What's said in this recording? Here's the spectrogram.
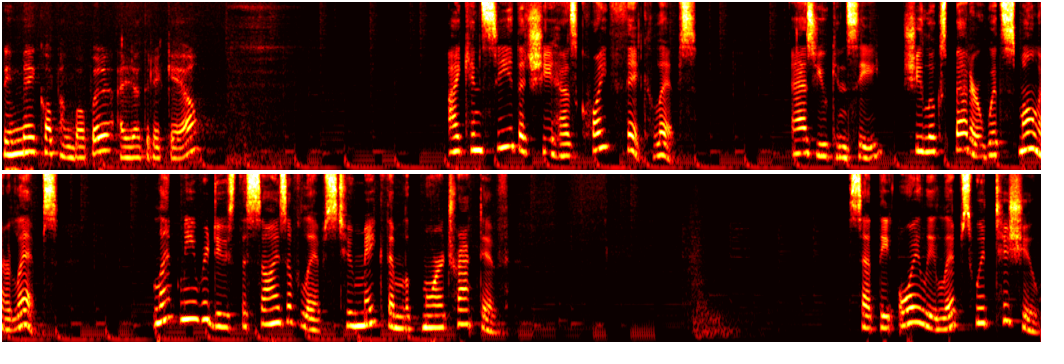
립 메이크업 방법을 알려드릴게요. I can see that she has quite thick lips. As you can see, she looks better with smaller lips. Let me reduce the size of lips to make them look more attractive. Set the oily lips with tissue.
